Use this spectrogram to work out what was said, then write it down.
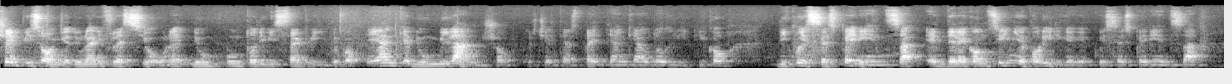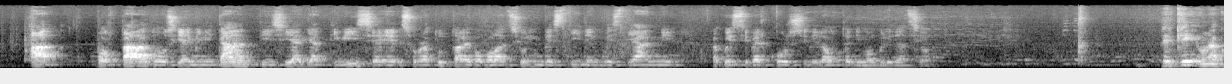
c'è bisogno di una riflessione, di un punto di vista critico e anche di un bilancio, per certi aspetti anche autocritico, di questa esperienza e delle consegne politiche che questa esperienza ha portato sia ai militanti, sia agli attivisti e soprattutto alle popolazioni investite in questi anni a questi percorsi di lotta e di mobilitazione. Perché una,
